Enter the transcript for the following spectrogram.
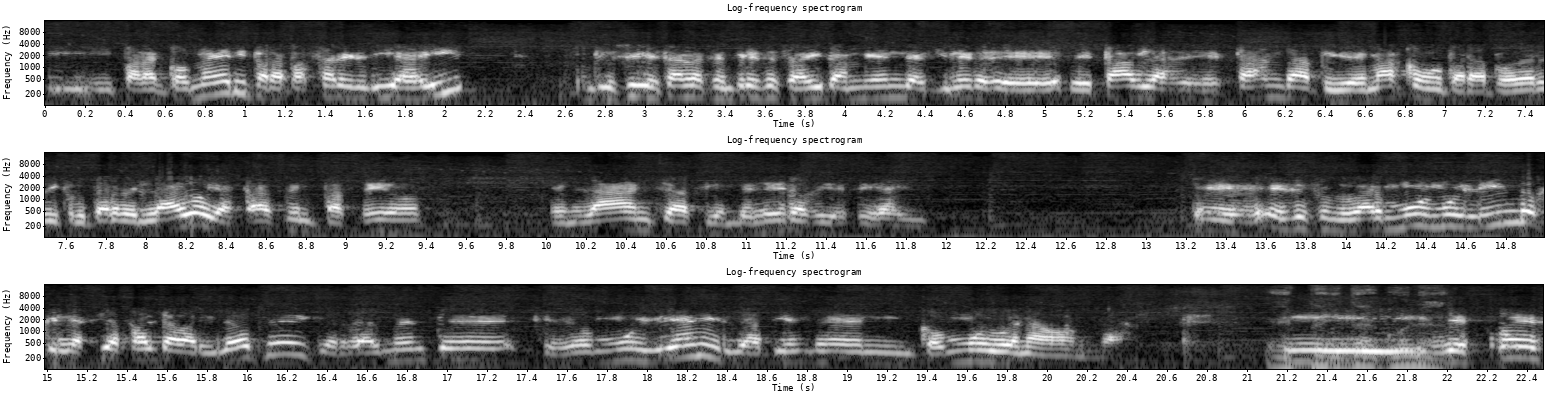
y para comer y para pasar el día ahí. Inclusive están las empresas ahí también de alquileres de, de tablas de stand-up y demás como para poder disfrutar del lago y hasta hacen paseos en lanchas y en veleros y desde ahí. Eh, ese es un lugar muy, muy lindo que le hacía falta a Bariloche y que realmente quedó muy bien y le atienden con muy buena onda. Y después,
